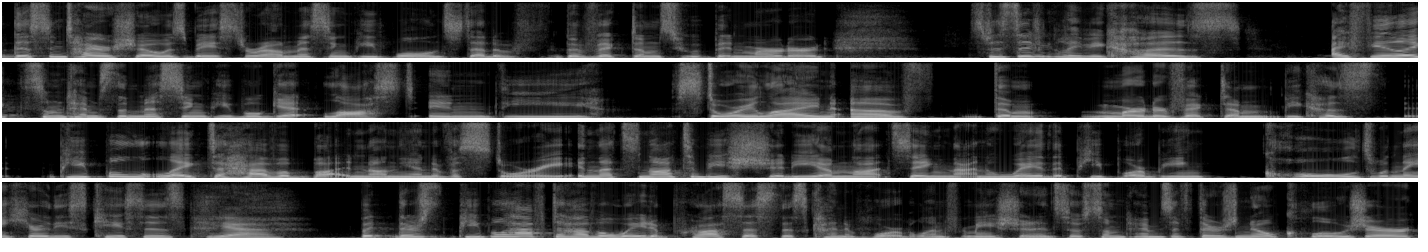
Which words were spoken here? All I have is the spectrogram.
this entire show is based around missing people instead of the victims who have been murdered. Specifically because I feel like sometimes the missing people get lost in the storyline of the murder victim because people like to have a button on the end of a story. And that's not to be shitty. I'm not saying that in a way that people are being cold when they hear these cases yeah. But there's people have to have a way to process this kind of horrible information. And so sometimes if there's no closure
